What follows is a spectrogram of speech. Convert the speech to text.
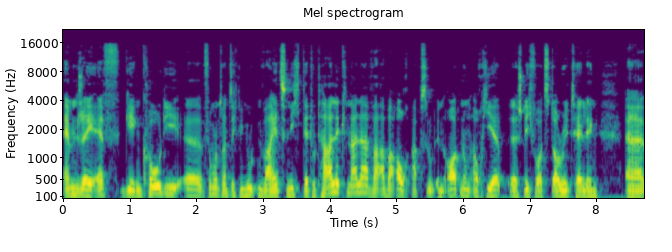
MJF gegen Cody, äh, 25 Minuten war jetzt nicht der totale Knaller, war aber auch absolut in Ordnung. Auch hier äh, Stichwort Storytelling, äh,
